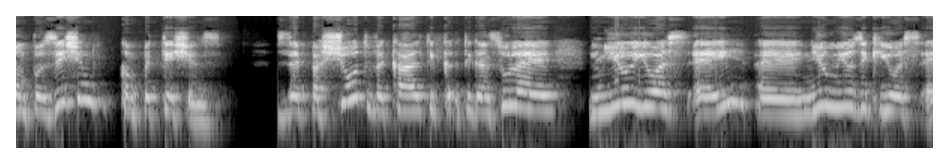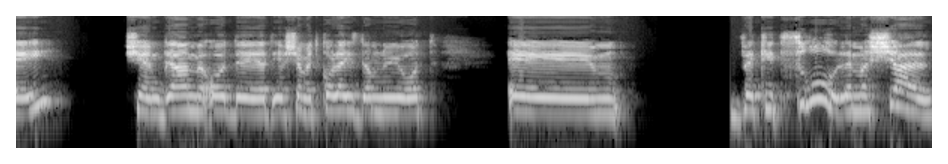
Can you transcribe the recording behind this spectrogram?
composition competitions. זה פשוט וקל, תיכנסו ל-New USA, אה, New Music USA, שהם גם מאוד, אה, יש שם את כל ההזדמנויות, ותיצרו למשל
